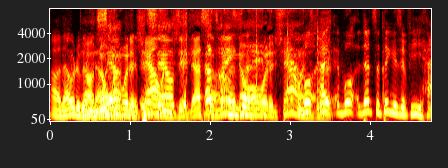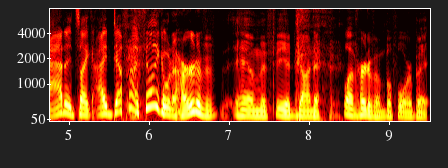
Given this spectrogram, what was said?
Oh, that would have no, been. no that one would've would have been- challenged it. That's the thing. No one would have challenged Well, it. I, well, that's the thing is if he had, it's like I definitely I feel like I would have heard of him if he had gone to. Well, I've heard of him before, but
